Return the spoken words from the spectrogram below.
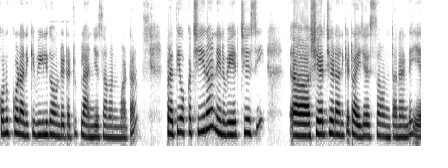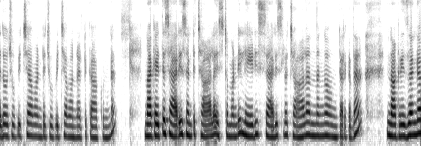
కొనుక్కోవడానికి వీలుగా ఉండేటట్లు ప్లాన్ చేశామన్నమాట. ప్రతి ఒక్క చీర నేను వేర్ చేసి షేర్ చేయడానికి ట్రై చేస్తూ ఉంటానండి. ఏదో చూపించామంటే చూపించామన్నట్టు కాకుండా. నాకైతే శారీస్ అంటే చాలా ఇష్టం అండి లేడీస్ శారీస్‌లో చాలా అందంగా ఉంటారు కదా! నాకు నిజంగా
